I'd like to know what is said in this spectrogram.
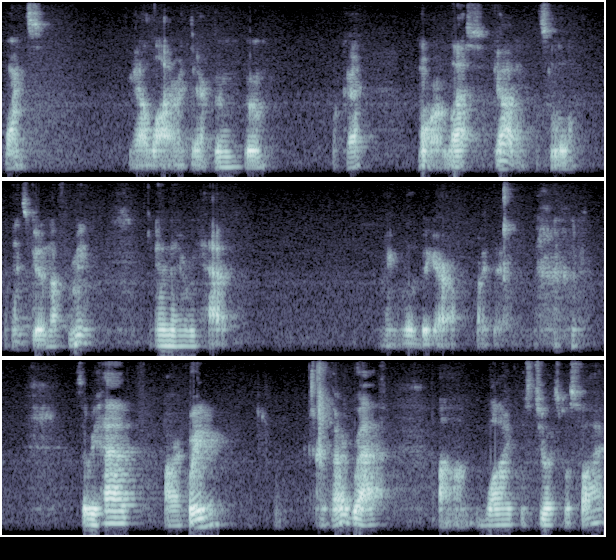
points. We got a line right there, boom, boom, okay? More or less, got it. It's a little, it's good enough for me. And there we have it. Make a really big arrow right there. So we have our equation with our graph, um, y equals 2x plus 5,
